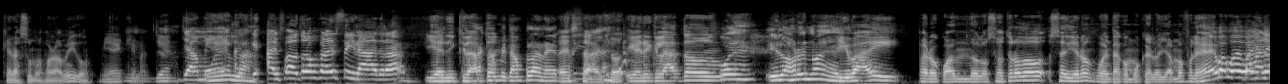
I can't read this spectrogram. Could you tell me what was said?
que era su mejor amigo. Mierda. Ya. Llamó al, que- al otro Frank Sinatra. Y Eric Clapton... Capitán Planeta. Exacto. Y Eric Clapton Fue, y lo arruinó a ellos. iba ahí, pero cuando los otros dos se dieron cuenta, como que lo llamó, fue, wey, bájale.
